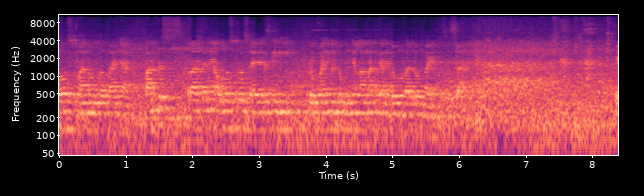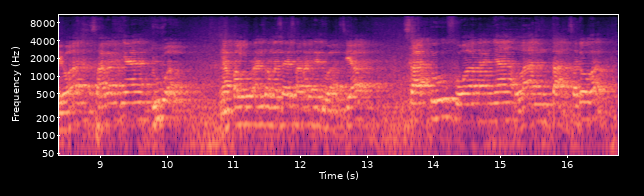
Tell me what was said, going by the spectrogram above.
Oh, subhanallah banyak. Pantas rasanya Allah suruh saya ke sini rupanya untuk menyelamatkan domba-domba yang tersesat. Dewa, syaratnya dua. Ngapal Quran sama saya syaratnya dua. Siap? Satu suaranya lantang. Satu apa?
